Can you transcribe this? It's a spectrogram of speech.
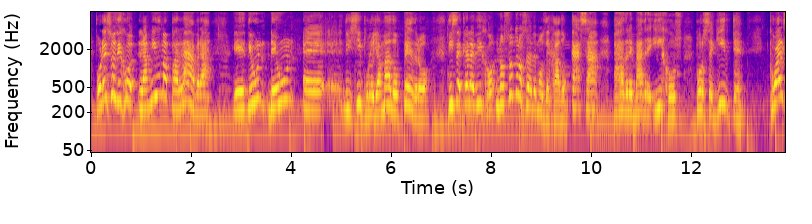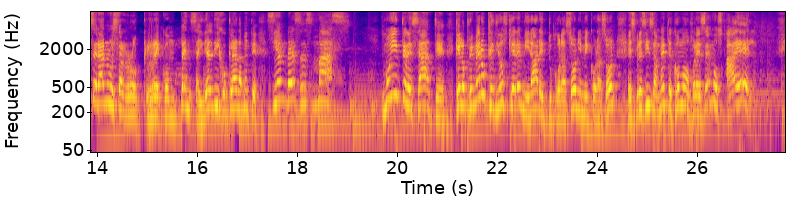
Por eso dijo la misma palabra eh, de un, de un eh, discípulo llamado Pedro, dice que le dijo, nosotros hemos dejado casa, padre, madre, hijos, por seguirte. ¿Cuál será nuestra recompensa? Y él dijo claramente, 100 veces más. Muy interesante que lo primero que Dios quiere mirar en tu corazón y en mi corazón es precisamente cómo ofrecemos a Él.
